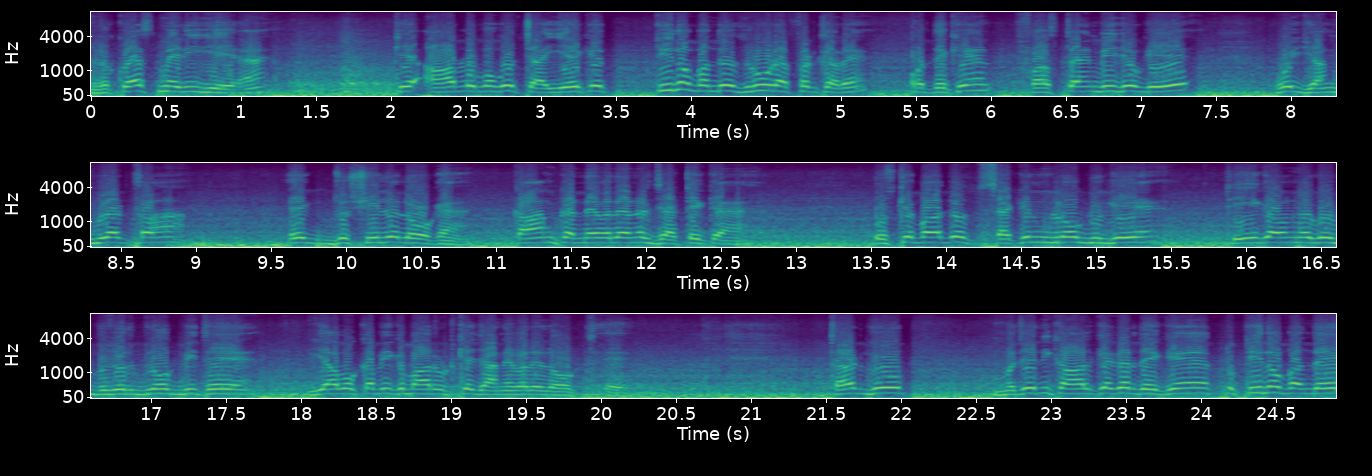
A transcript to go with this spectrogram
रिक्वेस्ट मेरी ये है कि आप लोगों को चाहिए कि तीनों बंदे ज़रूर एफर्ट करें और देखें फ़र्स्ट टाइम भी जो गए, वो यंग ब्लड था, एक जोशीले लोग हैं, काम करने वाले एनर्जेटिक हैं। उसके बाद जो सेकंड लोग गए, ठीक है, उनमें कोई बुज़ुर्ग लोग भी थे, या वो कभी कभार उठ के जाने वाले लोग थे। थर्ड ग्रुप मुझे निकाल के अगर देखें तो तीनों बंदे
